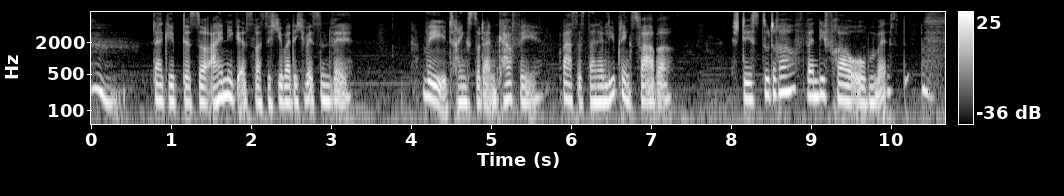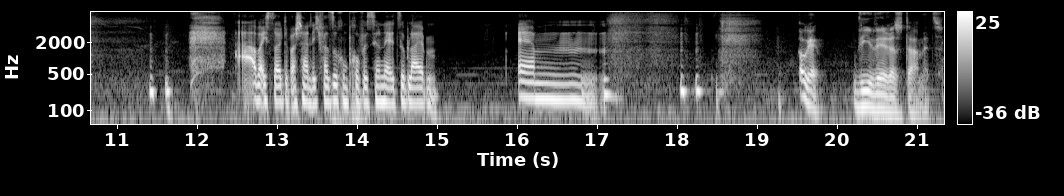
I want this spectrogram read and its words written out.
Hm, da gibt es so einiges, was ich über dich wissen will. Wie trinkst du deinen Kaffee? Was ist deine Lieblingsfarbe? Stehst du drauf, wenn die Frau oben ist? Aber ich sollte wahrscheinlich versuchen, professionell zu bleiben. Ähm. okay, wie wäre es damit?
